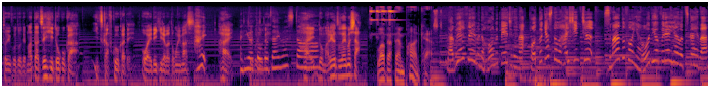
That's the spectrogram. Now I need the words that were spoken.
ということでまたぜひどこかいつか福岡でお会いできればと思います。はい、はい、ありがとうごいざいました。はい、どうもありがとうございました。Love FM Podcast. ラブ f m のホームページではポッドキャストを配信中スマートフォンやオーディオプレイヤーを使えば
